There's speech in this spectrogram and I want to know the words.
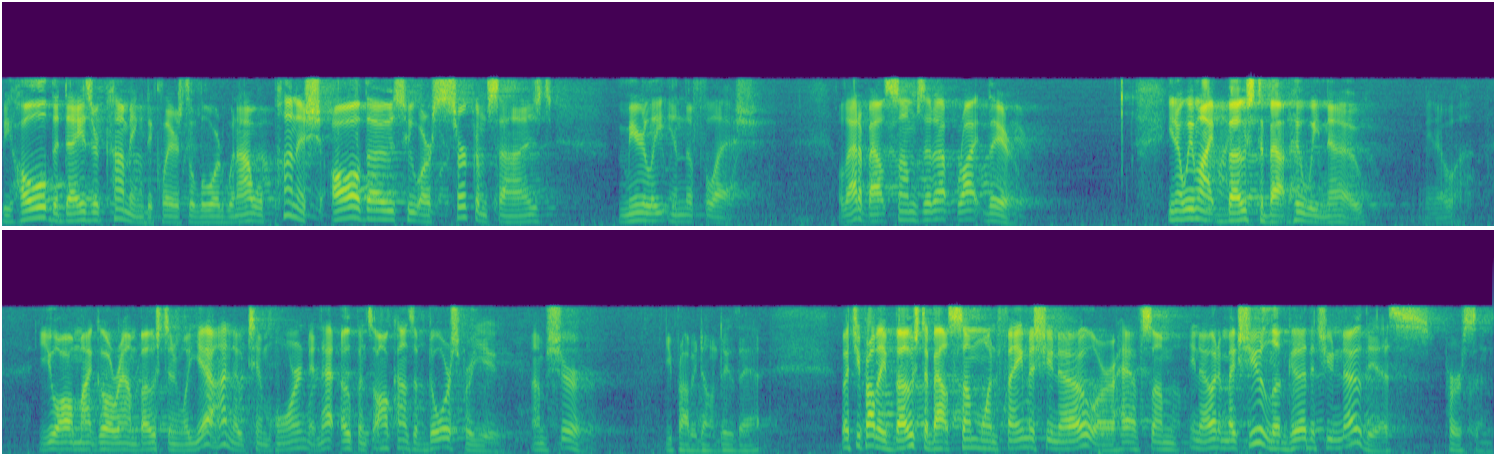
Behold, the days are coming, declares the Lord, when I will punish all those who are circumcised merely in the flesh. Well, that about sums it up right there. You know, we might boast about who we know. You know, you all might go around boasting, well, yeah, I know Tim Horn, and that opens all kinds of doors for you, I'm sure. You probably don't do that. But you probably boast about someone famous you know, or have some, you know, and it makes you look good that you know this person.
